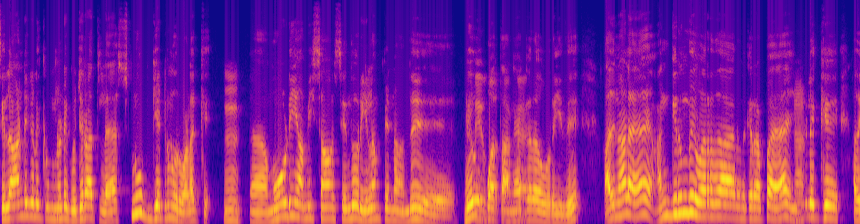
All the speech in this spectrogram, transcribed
சில ஆண்டுகளுக்கு முன்னாடி குஜராத்ல ஸ்னூப் கேட்னு ஒரு வழக்கு. மோடியும் அமித்ஷாவும் சேர்ந்து ஒரு இளம் பெண்ணை வந்து வேவு பார்த்தாங்கங்கிற ஒரு இது. அதனால அங்கிருந்து வர்றதா இருக்கிறப்ப இவங்களுக்கு அது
